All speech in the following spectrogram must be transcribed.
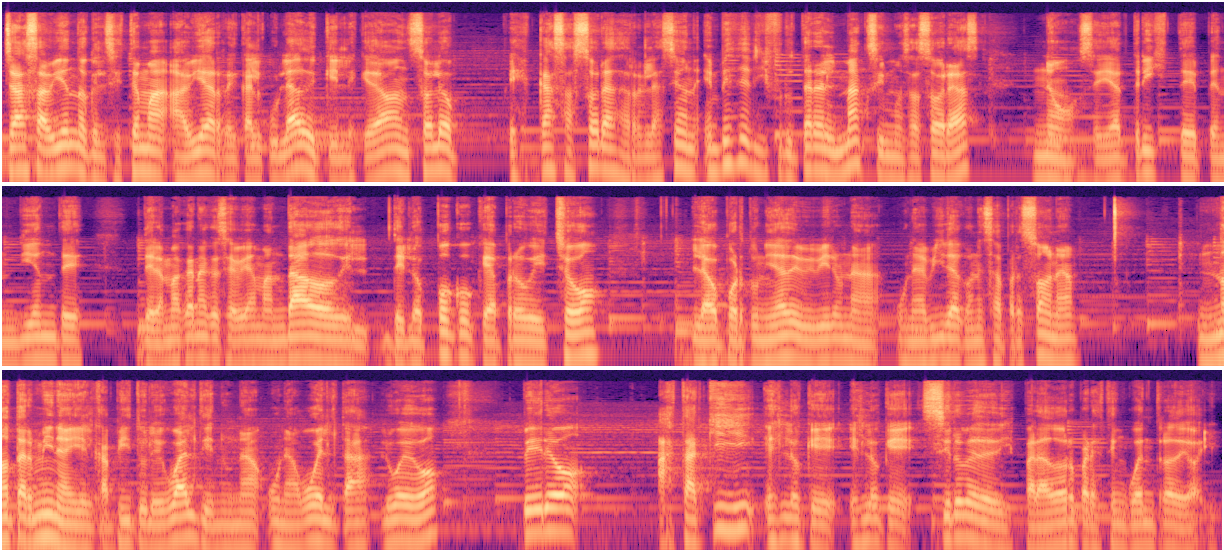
ya sabiendo que el sistema había recalculado y que les quedaban solo escasas horas de relación, en vez de disfrutar al máximo esas horas, no, seguía triste, pendiente de la macana que se había mandado, de, lo poco que aprovechó la oportunidad de vivir una, una, vida con esa persona. No termina ahí el capítulo igual, tiene una, una vuelta luego, pero hasta aquí es lo, que, es lo que sirve de disparador para este encuentro de hoy.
